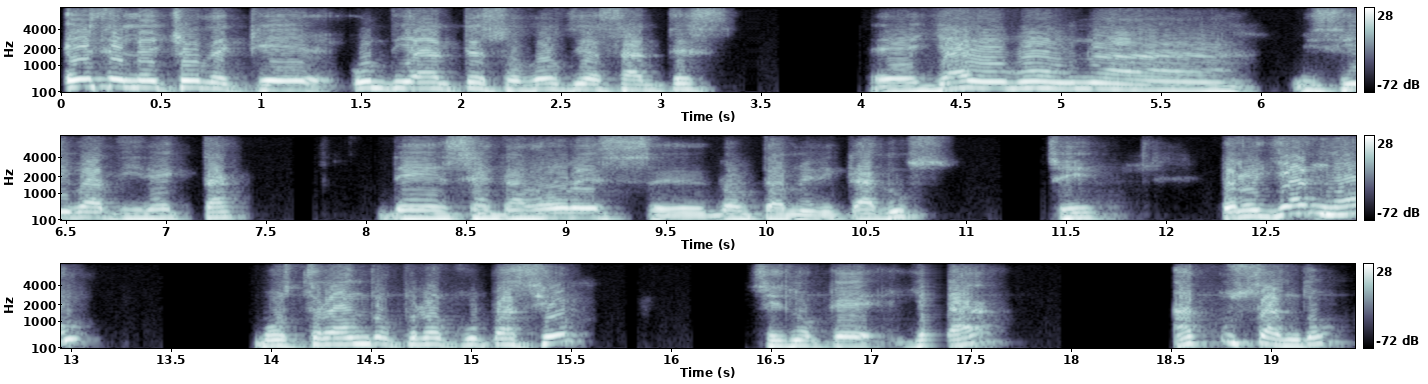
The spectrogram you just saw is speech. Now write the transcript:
es el hecho de que un día antes o dos días antes eh, ya hubo una misiva directa de senadores eh, norteamericanos, ¿sí? Pero ya no mostrando preocupación, sino que ya acusando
